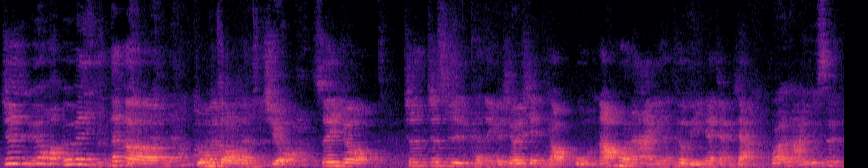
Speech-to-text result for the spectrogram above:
就是因为因为那个我们走了很久，所以就。就是就是可能有些会先跳过，然后湖南阿姨很特别，应该讲一下。湖南阿姨就是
